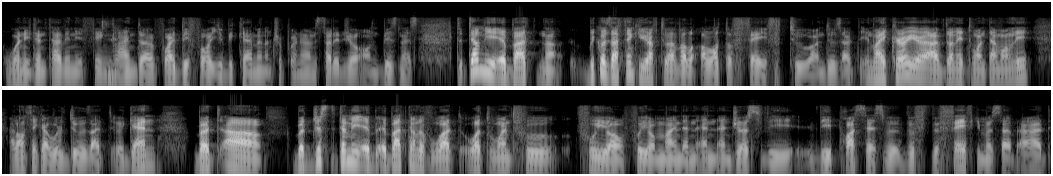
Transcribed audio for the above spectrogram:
when you didn't have anything lined up right before you became an entrepreneur and started your own business. Tell me about now, because I think you have to have a, a lot of faith to undo that. In my career, I've done it one time only. I don't think I will do that again. But uh, but just tell me about kind of what what went through through your through your mind and, and, and just the the process the, the, the faith you must have had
